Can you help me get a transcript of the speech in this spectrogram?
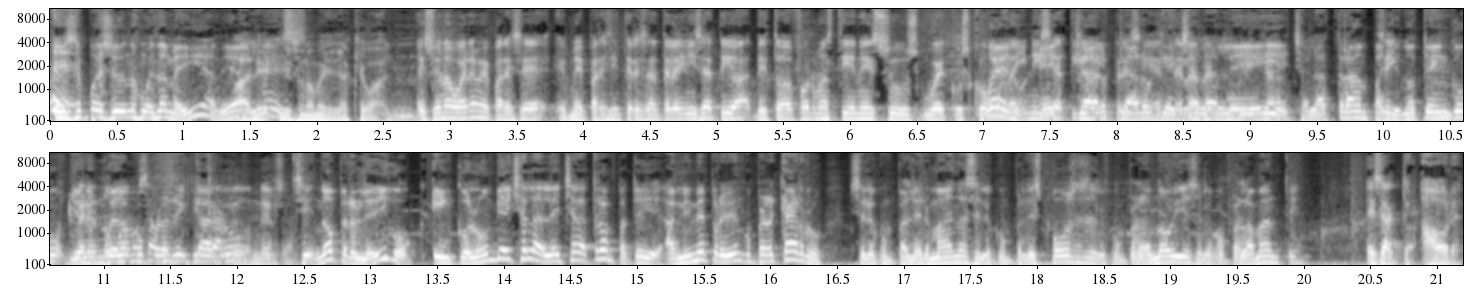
Ese puede ser una buena medida, Vale, pues. es una medida que vale. Es una buena, me parece, eh, me parece interesante la iniciativa. De todas formas, tiene sus huecos como Bueno, la eh, iniciativa claro, del claro presidente que de echa la, la, ley, echa la trampa. Sí, Yo no tengo, yo pero no, no puedo comprar el carro. Sí, no, pero le digo, en Colombia echa la ley, echa la trampa. Entonces, a mí me prohíben comprar carro. Se lo compra la hermana, se lo compra la esposa, se lo compra la novia, se lo compra el amante. Exacto. Ahora,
